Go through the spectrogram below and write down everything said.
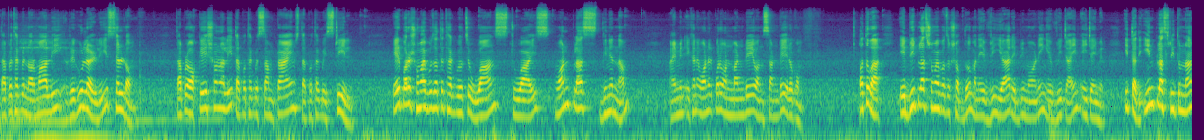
তারপরে থাকবে নর্মালি রেগুলারলি সেলডম তারপরে অকেশনালি তারপর থাকবে সামটাইমস তারপর থাকবে স্টিল এরপরে সময় বোঝাতে থাকবে হচ্ছে ওয়ান্স টুয়াইস ওয়ান প্লাস দিনের নাম আই মিন এখানে ওয়ানের পরে অন মানডে অন সানডে এরকম, অথবা এভরি প্লাস সময়বোধক শব্দ মানে every year every morning every time এই টাইমের ইত্যাদি। ইন প্লাস ঋতুর নাম,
